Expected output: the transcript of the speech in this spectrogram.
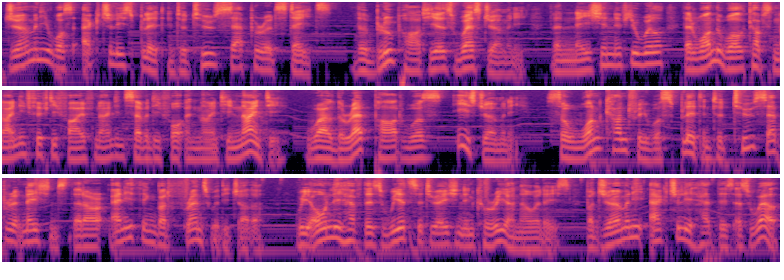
Germany was actually split into two separate states. The blue part here is West Germany, the nation if you will, that won the World Cups 1955, 1974 and 1990, while the red part was East Germany. So one country was split into two separate nations that are anything but friends with each other. We only have this weird situation in Korea nowadays, but Germany actually had this as well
